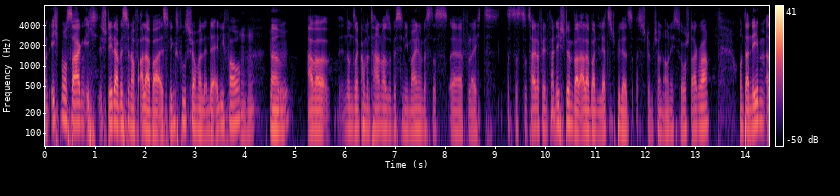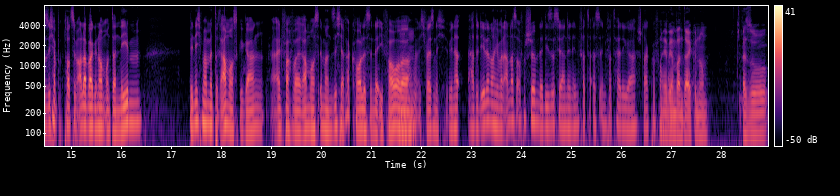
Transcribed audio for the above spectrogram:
und ich muss sagen, ich stehe da ein bisschen auf Alaba als Linksfuß schon mal in der LIV. Mhm. Ähm, Mhm. aber in unseren Kommentaren war so ein bisschen die Meinung, dass das äh, vielleicht, dass das zurzeit auf jeden Fall nicht stimmt, weil Alaba die letzten Spiele, es es stimmt schon, auch nicht so stark war. Und daneben, also ich habe trotzdem Alaba genommen und daneben bin ich mal mit Ramos gegangen, einfach weil Ramos immer ein sicherer Call ist in der IV, aber Mhm. ich weiß nicht, wen hat, hattet ihr denn noch jemand anders auf dem Schirm, der dieses Jahr an den Innenverte als Innenverteidiger stark performt Ja, wir haben Van Dijk genommen. Also?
